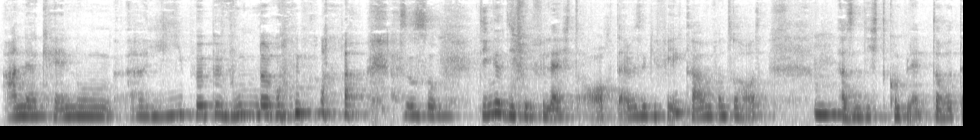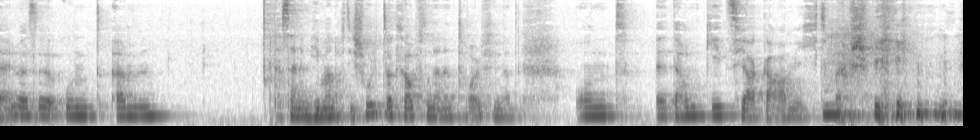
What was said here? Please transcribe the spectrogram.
Anerkennung, äh, Liebe, Bewunderung, also so Dinge, die vielleicht auch teilweise gefehlt haben von zu Hause. Mhm. Also nicht komplett, aber teilweise. Und ähm, dass einem jemand auf die Schulter klopft und einen toll findet. Und äh, darum geht es ja gar nicht beim Spielen.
